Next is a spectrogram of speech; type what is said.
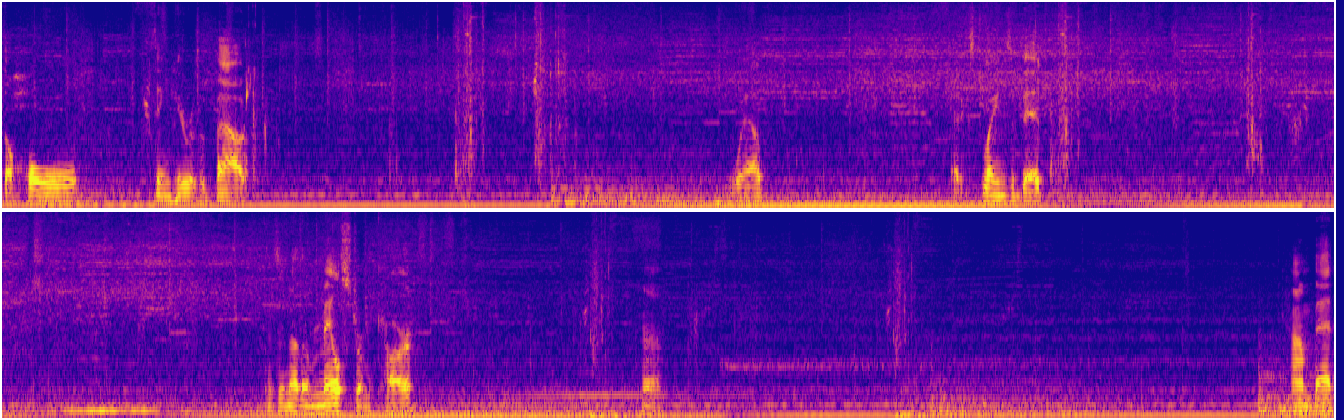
the whole thing here was about. Well, that explains a bit. There's another Maelstrom car. Huh. Combat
